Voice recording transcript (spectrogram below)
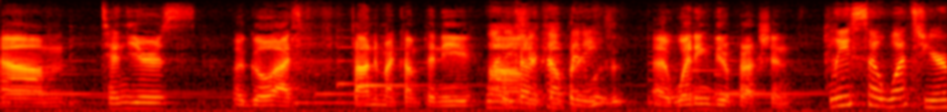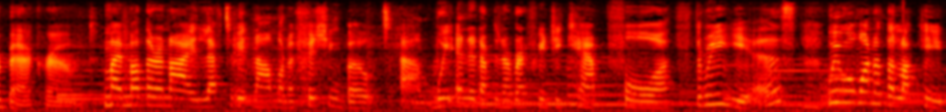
Um, 10 years ago, I founded my company, What is your company company? was it? a wedding video production. Lisa, what's your background? My mother and I left Vietnam on a fishing boat. Um, we ended up in a refugee camp for three years. We were one of the lucky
